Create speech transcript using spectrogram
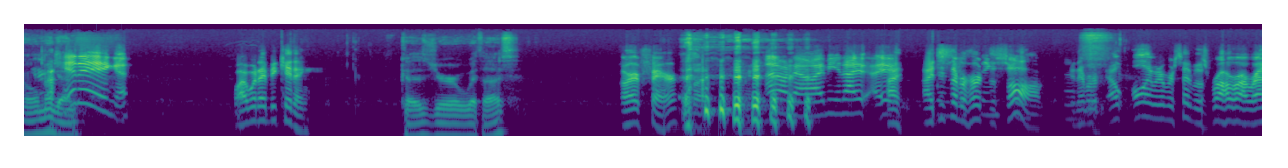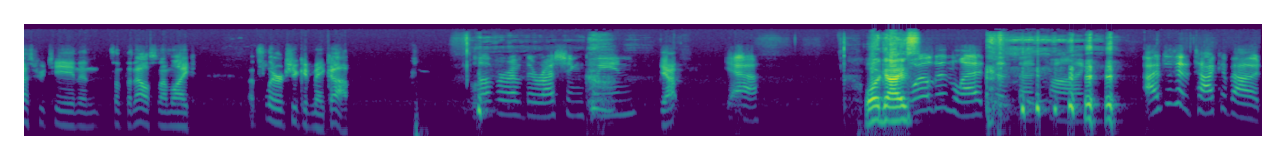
oh my god, Kidding. Why would I be kidding? because you're with us. All right, fair. But I don't know. I mean, I, I, I, I just never heard the song. I never. all- All I ever said was rah rah Rasputin and something else, and I'm like, that's lyrics you could make up. lover of the Russian queen. Yep. Yeah. Well, guys, Boiled in Lead does that song. I'm just gonna talk about.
